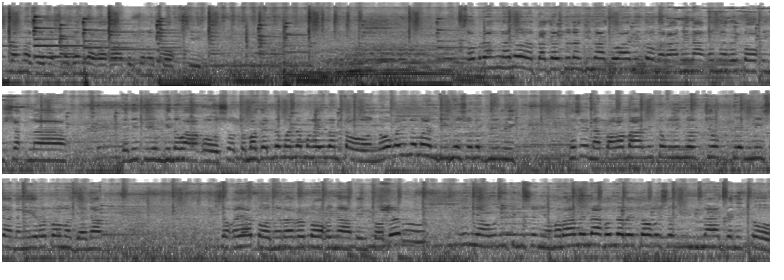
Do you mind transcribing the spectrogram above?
Mas magaspang kasi, mas maganda kakapit yung epoxy. Sobrang ano, tagal ko nang ginagawa nito. Marami na ako na retoking shock na ganito yung ginawa ko. So tumagal naman ng mga ilang taon. Okay naman, di na siya nag-leak. Kasi napakamahal itong inner tube din minsan. Ang hirap pa maghanap. So kaya to, nararetokin natin to. Pero yun nga, ulitin ko sa inyo. Marami na ako na-retoke sa na ganito.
